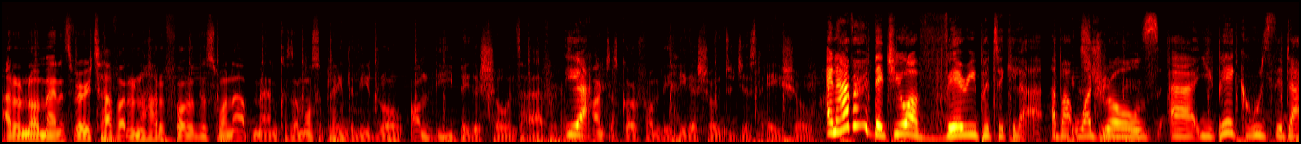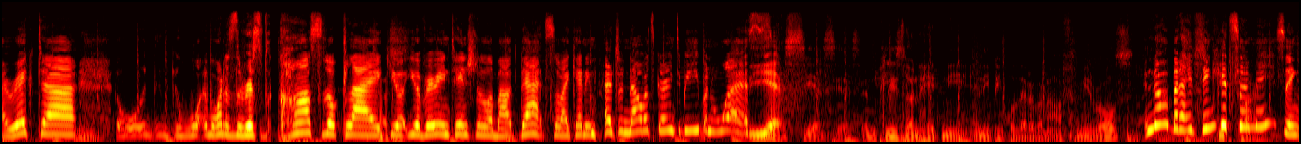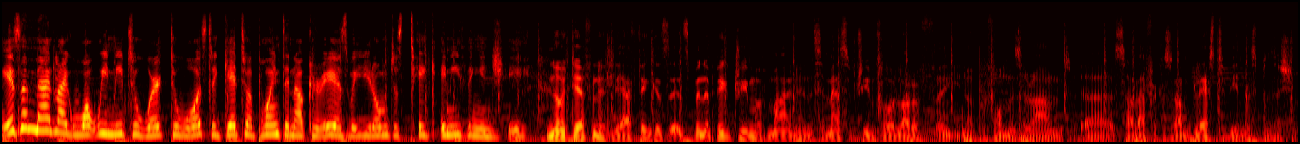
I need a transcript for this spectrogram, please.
I don't know, man. It's very tough. I don't know how to follow this one up, man, because I'm also playing the lead role on the bigger show in South Africa. So Yeah. I can't just go from the bigger show to just a show. And I've heard that you are very particular about what roles uh, you pick, who's the director, wh- what does the rest of the cast look like. Trust. You're, you're very intentional about that. So I can imagine now it's going to be even worse. Yes, yes, yes. And please don't hate me, any people that are going to offer me roles. No, but I think it's trying. amazing. Isn't that like what we need to work towards to get to a point in our careers where you don't just take anything in G. No, definitely. I think it's it's been a big dream of mine, and it's a massive dream for a lot of uh, you know performers around uh, South Africa. So I'm blessed to be in this position.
